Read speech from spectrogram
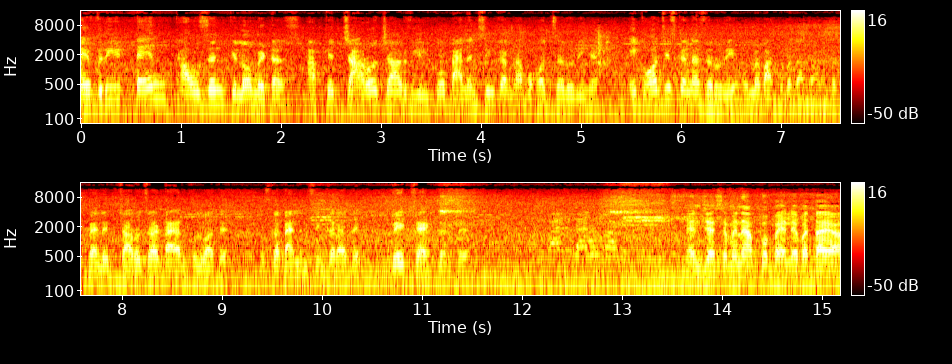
एवरी टेन थाउज़ेंड किलोमीटर्स आपके चारों चार व्हील को बैलेंसिंग करना बहुत ज़रूरी है। एक और चीज़ करना ज़रूरी है, वो मैं बात को बताता हूँ। बस तो पहले चारों चार टायर खुलवाते हैं, उसका बैलेंसिंग कराते वेट ऐड करते हैं। एंड जैसे मैंने आपको पहले बताया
